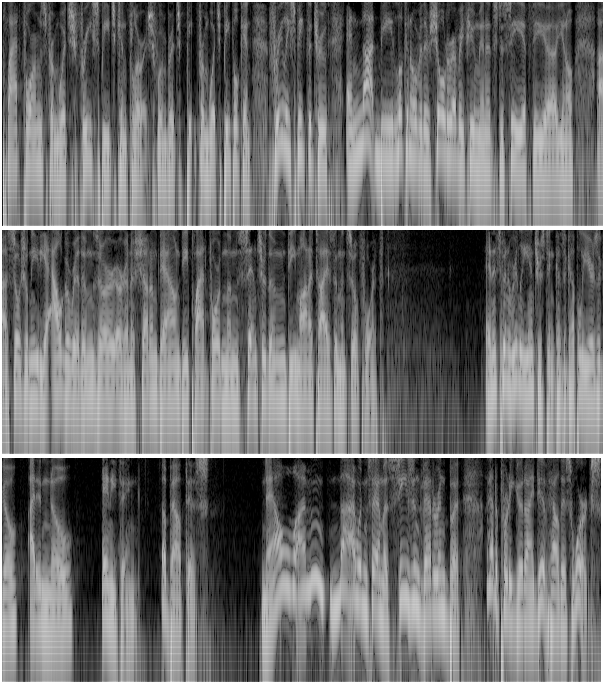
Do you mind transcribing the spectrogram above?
platforms from which free speech can flourish, from which from which people can freely speak the truth and not be looking over their shoulder every few minutes to see if the uh, you know uh, social media algorithms are, are going to shut them down, deplatform them, censor them, demonetize them, and so forth. And it's been really interesting because a couple of years ago, I didn't know anything about this. Now I'm I wouldn't say I'm a seasoned veteran, but I got a pretty good idea of how this works.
